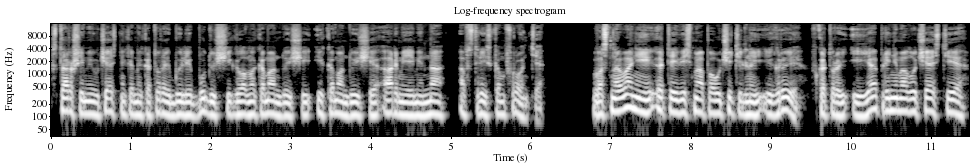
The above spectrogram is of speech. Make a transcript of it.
старшими участниками которой были будущий главнокомандующий и командующие армиями на Австрийском фронте. В основании этой весьма поучительной игры, в которой и я принимал участие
